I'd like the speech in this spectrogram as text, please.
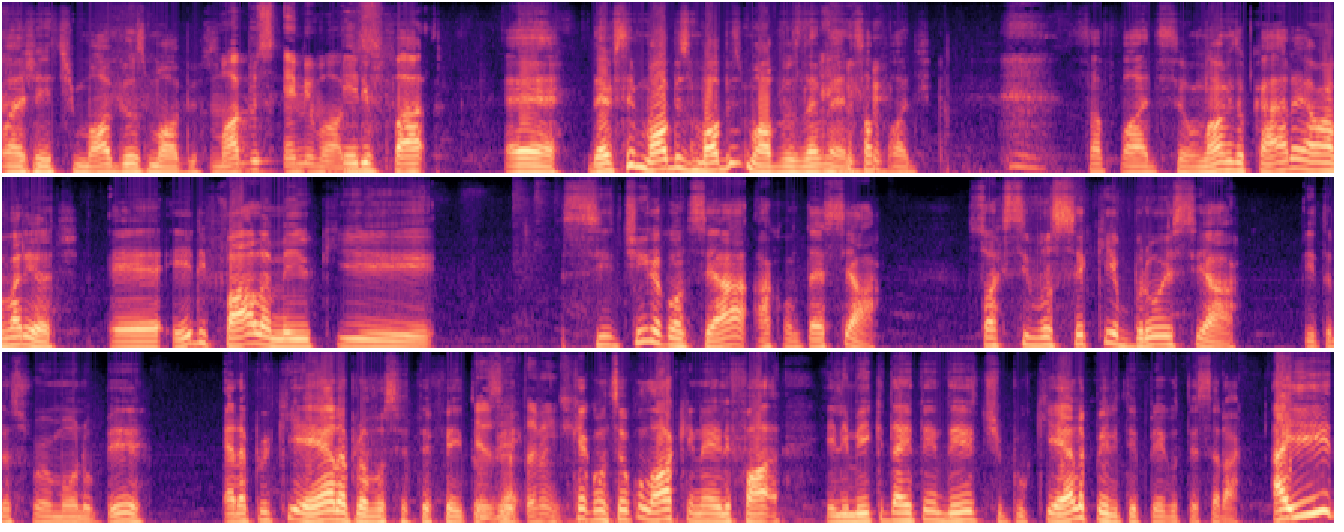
O agente Mobius Mobius. Mobius M. Mobius. Ele fala, é, deve ser Mobius Mobius Mobius, né, velho? Só pode. Só pode ser. O nome do cara é uma variante. É, ele fala meio que se tinha que acontecer A, acontece A. Só que se você quebrou esse A e transformou no B, era porque era pra você ter feito o B. O Exatamente. que aconteceu com o Loki, né? Ele, fala, ele meio que dá a entender, tipo, que era pra ele ter pego o Tesseract. Aí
